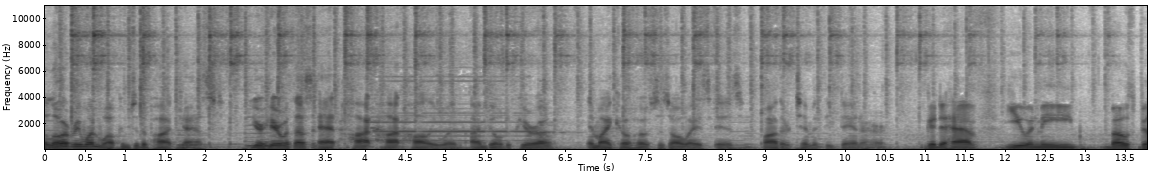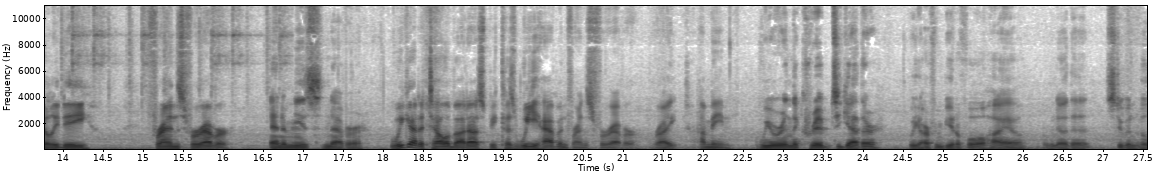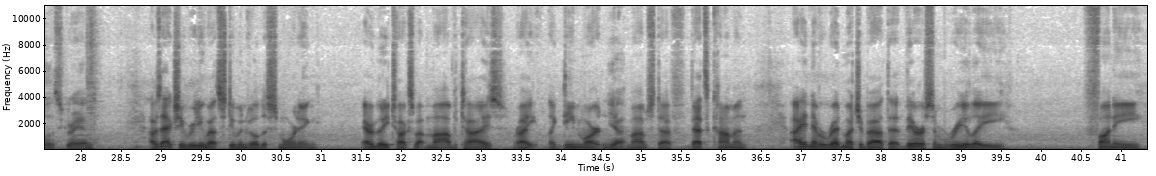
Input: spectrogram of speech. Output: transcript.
Hello, everyone. Welcome to the podcast. You're here with us at Hot Hot Hollywood. I'm Bill DePiro, and my co host, as always, is Father Timothy Danaher. Good to have you and me both, Billy D. Friends forever. Enemies never. We got to tell about us because we have been friends forever, right? I mean, We were in the crib together. We are from beautiful Ohio. We know that Steubenville is grand. I was actually reading about Steubenville this morning. Everybody talks about mob ties, right? Like Dean Martin, Yeah. mob stuff. That's common. I had never read much about that. There are some really funny,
